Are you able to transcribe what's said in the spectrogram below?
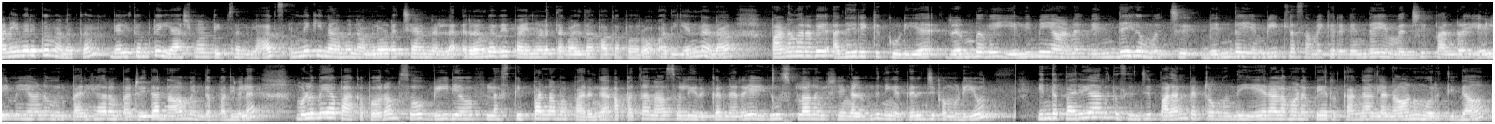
அனைவருக்கும் வணக்கம். Welcome to Yashman tips and vlogs இன்றைக்கி நாம் நம்மளோட சேனலில் ரொம்பவே பயனுள்ள தகவல் தான் பார்க்க போகிறோம் அது என்னன்னா பணவரவை அதிகரிக்கக்கூடிய ரொம்பவே எளிமையான வெந்தயம் வச்சு வெந்தயம் வீட்டில் சமைக்கிற வெந்தயம் வச்சு பண்ணுற எளிமையான ஒரு பரிகாரம் பற்றி தான் நாம் இந்த பதிவில் முழுமையாக பார்க்க போகிறோம் ஸோ வீடியோவை ஃபுல்லாக ஸ்கிப் பண்ணாமல் பாருங்கள் அப்போ தான் நான் சொல்லியிருக்க நிறைய யூஸ்ஃபுல்லான விஷயங்கள் வந்து நீங்கள் தெரிஞ்சுக்க முடியும். இந்த பரிகாரத்தை செஞ்சு பலன் பெற்றவங்க வந்து ஏராளமான பேர் இருக்காங்க. அதில் நானும் ஒருத்தி தான்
